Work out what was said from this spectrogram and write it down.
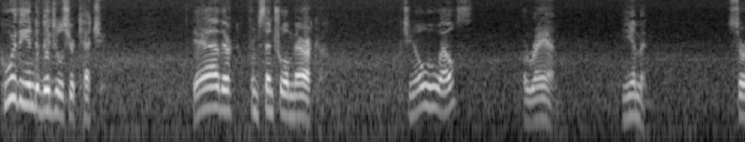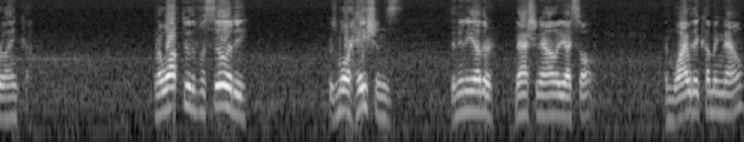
who are the individuals you're catching? Yeah, they're from Central America. But you know who else? Iran, Yemen, Sri Lanka. When I walked through the facility, there's more Haitians than any other nationality I saw. And why were they coming now?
